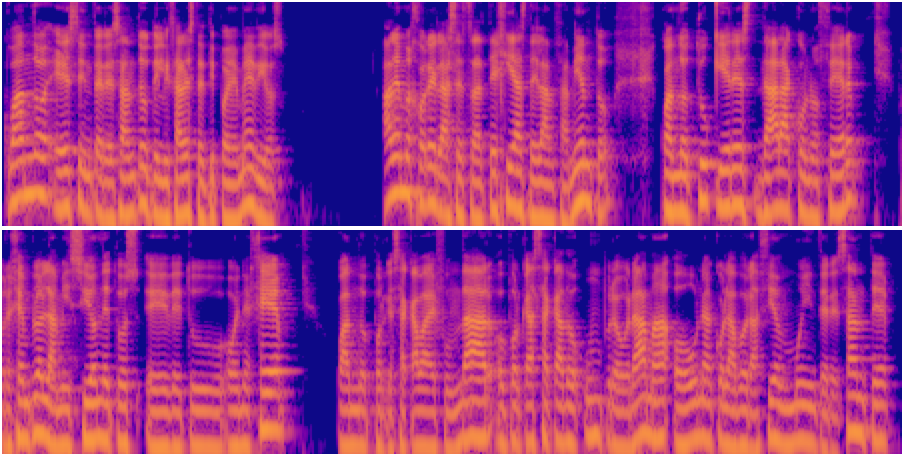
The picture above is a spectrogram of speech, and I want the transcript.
¿Cuándo es interesante utilizar este tipo de medios? a lo mejor en las estrategias de lanzamiento, cuando tú quieres dar a conocer, por ejemplo, la misión de, eh, de tu ONG, cuando, porque se acaba de fundar o porque has sacado un programa o una colaboración muy interesante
